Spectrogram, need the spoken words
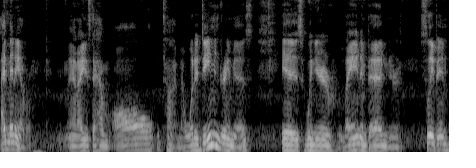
I have many of them and I used to have them all the time. Now, what a demon dream is, is when you're laying in bed and you're sleeping,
